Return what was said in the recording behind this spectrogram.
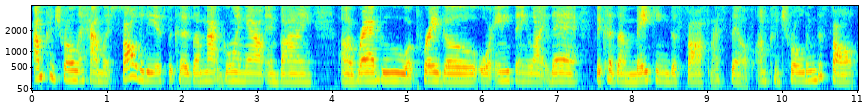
I'm controlling how much salt it is because I'm not going out and buying a ragu or prego or anything like that because I'm making the sauce myself. I'm controlling the salt,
